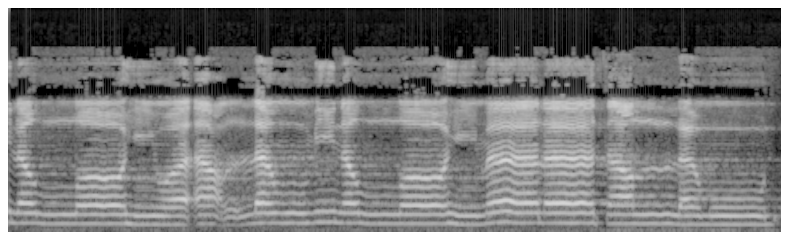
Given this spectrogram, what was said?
إلى الله وأعلم من الله ما لا تعلمون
